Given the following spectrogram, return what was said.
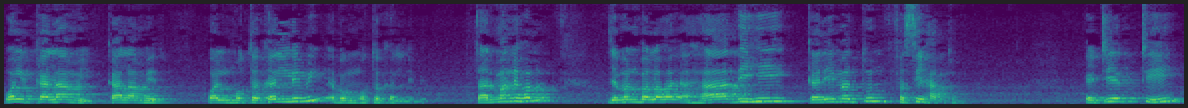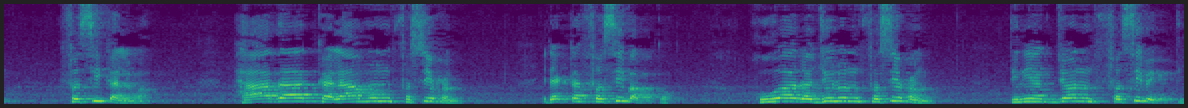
ওয়াল কালামি, কালামের, ওয়াল মোতকাল্লিমি এবং মোতকাল্লিমি তার মানে হলো, যেমন বলা হয়, হাদিহি কালিমাতুন ফসিহাতুন। এটি একটি ফসি কালমা। হাদা কালামুন ফসিহন। এটা একটা ফসি বাক্য। হুয়া রজুলুন ফসিহন, তিনি একজন ফসি ব্যক্তি।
